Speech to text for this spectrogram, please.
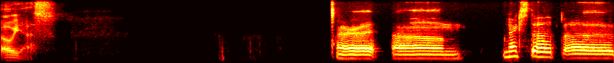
oh yes. All right. Um, next up, uh,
